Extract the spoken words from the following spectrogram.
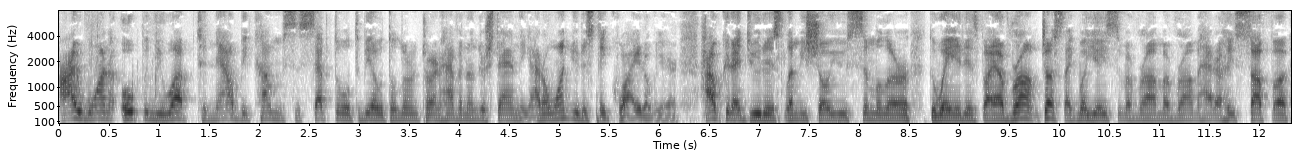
I want to open you up to now become susceptible to be able to learn Torah and have an understanding. I don't want you to stay quiet over here. How could I do this? Let me show you similar the way it is by Avram. Just like by Yosef Avram, Avram had a hisafa.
